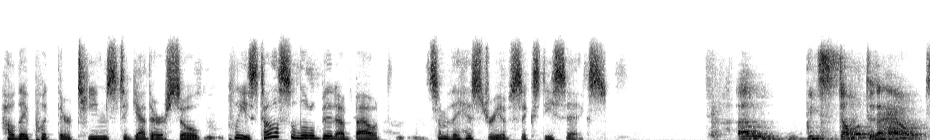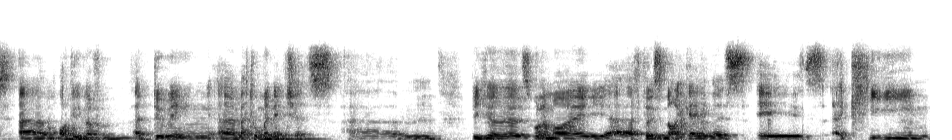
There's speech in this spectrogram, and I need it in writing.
how they put their teams together. So please tell us a little bit about some of the history of 66. Um, we started out, um, oddly enough, uh, doing uh, metal miniatures um, because one of my uh, first night gamers is a keen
